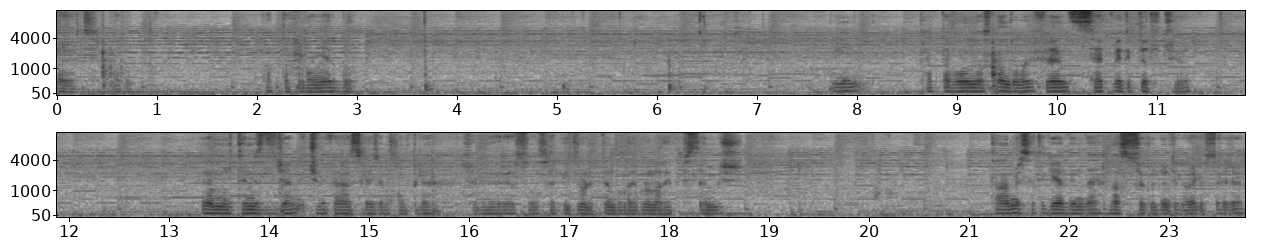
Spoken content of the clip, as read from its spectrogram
Evet, bakın. Patlak olan yer bu. Bunun patlak olmasından dolayı fren sert ve dipte tutuyor. Ben bunu temizleyeceğim. içini falan sileceğim komple. Şöyle görüyorsunuz hep hidrolikten dolayı buralar hep pislenmiş. Tamir seti geldiğinde nasıl söküldüğünü tekrar göstereceğim.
